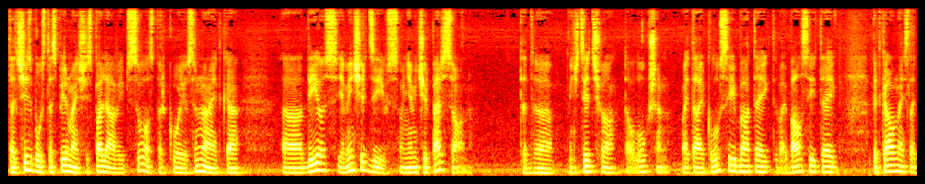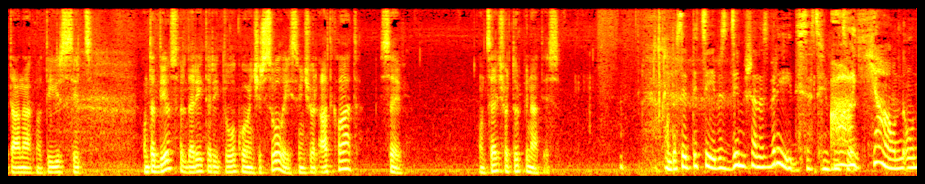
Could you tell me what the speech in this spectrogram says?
tad šis būs tas pirmais šis paļāvības solis, par ko jūs runājat, ka uh, Dievs, ja viņš ir dzīvs un ja viņš ir persona, tad uh, viņš dzird šo tavu lūgšanu, vai tā ir klusībā teikt, vai balsī teikt, bet galvenais, lai tā nāk no tīras sirds. Un tad Dievs var darīt arī to, ko Viņš ir solījis. Viņš var atklāt sevi, un ceļš var turpināties. Un tas ir ticības dzimšanas brīdis, acīm redzot. Jā, un, un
